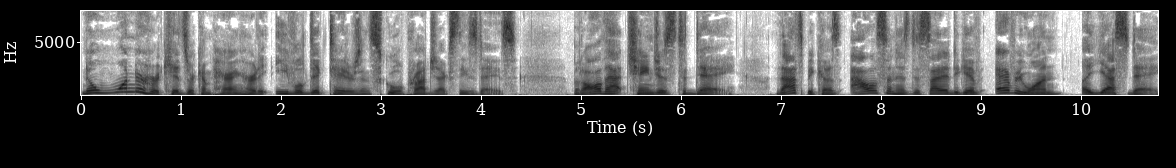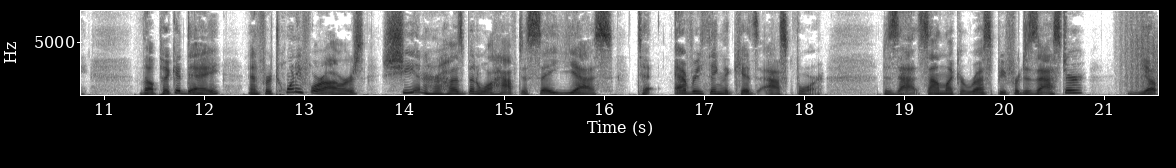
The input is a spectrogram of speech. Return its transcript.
No wonder her kids are comparing her to evil dictators in school projects these days. But all that changes today. That's because Allison has decided to give everyone a yes day. They'll pick a day, and for 24 hours, she and her husband will have to say yes to everything the kids ask for. Does that sound like a recipe for disaster? Yep.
